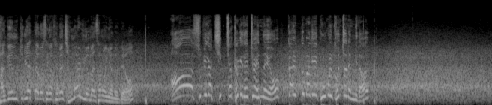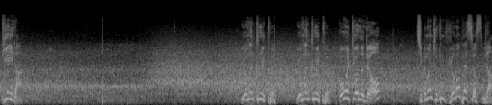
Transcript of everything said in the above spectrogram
방금 뚫렸다고 생각하면 정말 위험한 상황이었는데요. 아 수비가 침착하게 대처했네요. 깔끔하게 공을 건져냅니다. 비에이라. 요한 크루이프. 요한 크루이프. 공을 띄웠는데요. 지금은 조금 위험한 패스였습니다.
